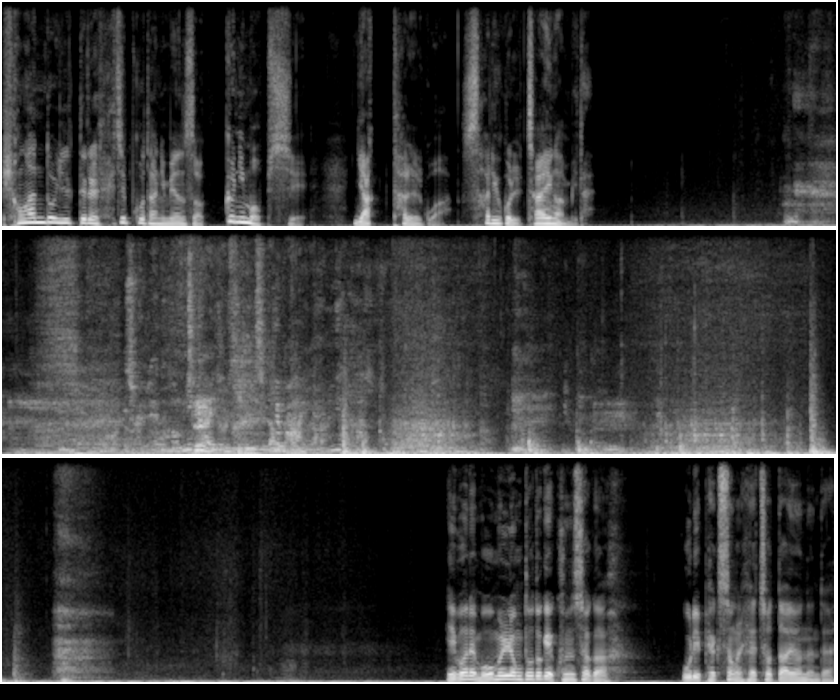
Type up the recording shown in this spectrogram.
평안도 일대를 헤집고 다니면서 끊임없이 약탈과 사륙을 자행합니다. 이번에 모물룡 도덕의 군사가 우리 백성을 해쳤다 하였는데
